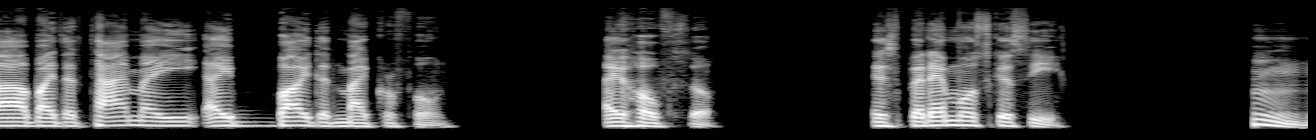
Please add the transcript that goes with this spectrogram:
uh, by the time I, I buy that microphone. I hope so. Esperemos que sí. Hmm.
